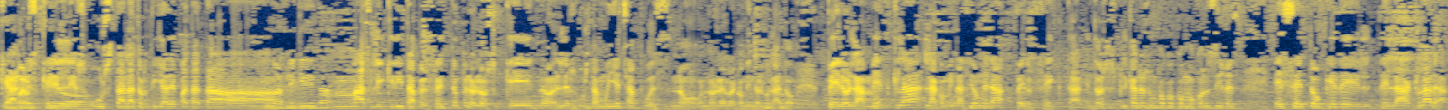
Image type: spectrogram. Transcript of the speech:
Que a los que les gusta la tortilla de patata más liquidita, más liquidita, perfecto, pero los que no les gusta muy hecha, pues no, no les recomiendo el plato. Pero la mezcla, la combinación era perfecta. Entonces explícanos un poco cómo consigues ese toque de, de la clara.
